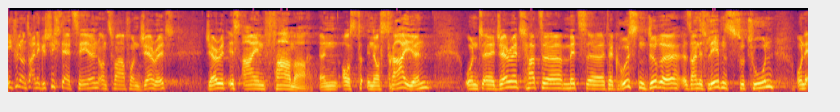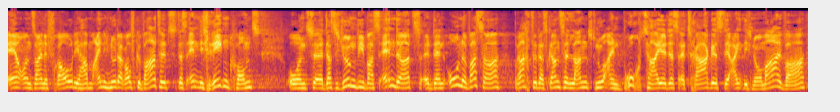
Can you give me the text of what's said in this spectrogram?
Ich will uns eine Geschichte erzählen, und zwar von Jared. Jared ist ein Farmer in, Aust in Australien. Und äh, Jared hatte mit äh, der größten Dürre seines Lebens zu tun. Und er und seine Frau, die haben eigentlich nur darauf gewartet, dass endlich Regen kommt und äh, dass sich irgendwie was ändert. Denn ohne Wasser brachte das ganze Land nur ein Bruchteil des Ertrages, der eigentlich normal war.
